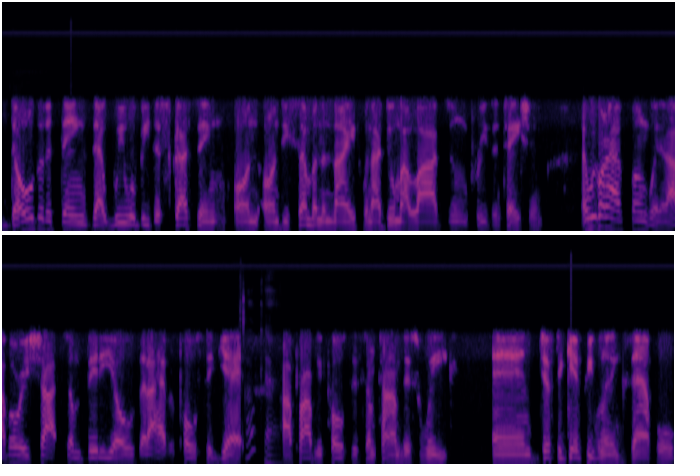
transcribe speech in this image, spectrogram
those are the things that we will be discussing on, on December the 9th when I do my live Zoom presentation. And we're going to have fun with it. I've already shot some videos that I haven't posted yet. Okay. I'll probably post it sometime this week. And just to give people an example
